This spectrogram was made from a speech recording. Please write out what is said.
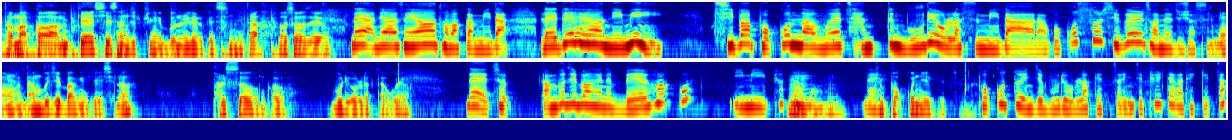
더마카와 함께 시선 집중의 문을 열겠습니다. 어서 오세요. 네, 안녕하세요. 더마카입니다. 레드 헤어 님이 집 앞 벚꽃나무에 잔뜩 물이 올랐습니다. 라고 꽃 소식을 전해주셨습니다. 어, 남부지방에 계시나? 벌써 그 물이 올랐다고요? 네, 저 남부지방에는 매화꽃 이미 폈다고. 음, 음. 네. 지금 벚꽃 얘기했잖아요. 벚꽃도 이제 물이 올랐겠죠. 이제 필 때가 됐겠죠.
